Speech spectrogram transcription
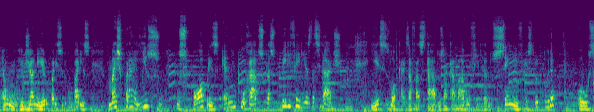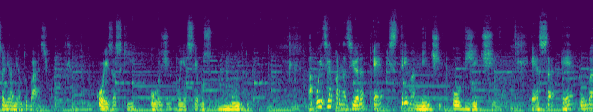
é um Rio de Janeiro parecido com Paris. Mas para isso, os pobres eram empurrados para as periferias da cidade. E esses locais afastados acabavam ficando sem infraestrutura ou saneamento básico. Coisas que hoje conhecemos muito bem. A poesia parnasiana é extremamente objetiva. Essa é uma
